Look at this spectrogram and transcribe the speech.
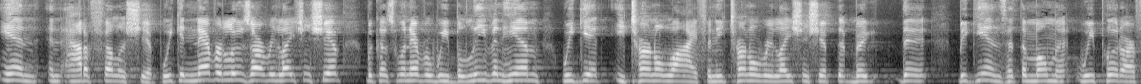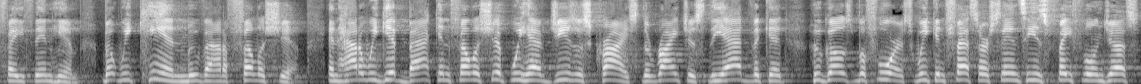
in and out of fellowship. We can never lose our relationship because whenever we believe in Him, we get eternal life, an eternal relationship that, be, that begins at the moment we put our faith in Him. But we can move out of fellowship. And how do we get back in fellowship? We have Jesus Christ, the righteous, the advocate who goes before us. We confess our sins. He is faithful and just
